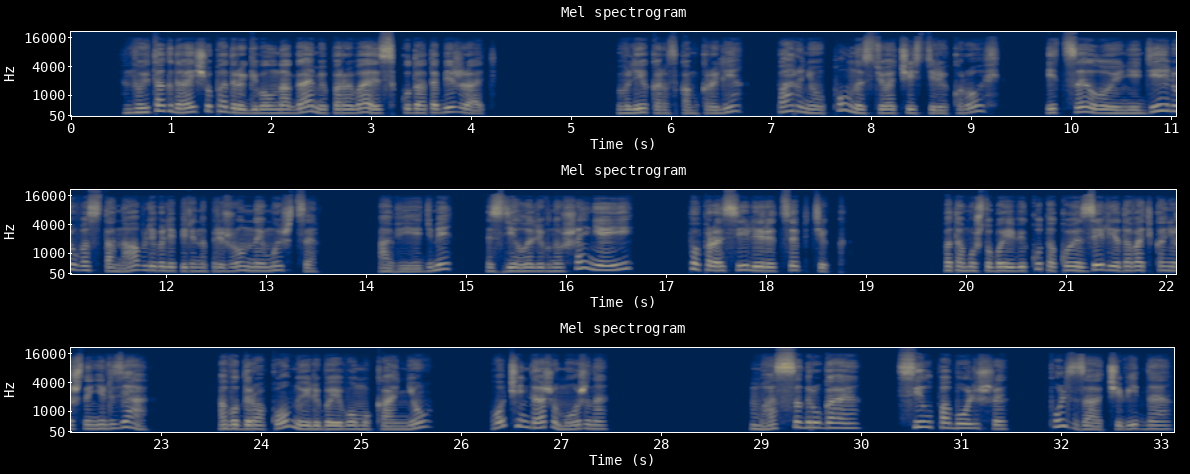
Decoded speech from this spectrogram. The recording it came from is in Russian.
но и тогда еще подрыгивал ногами, порываясь куда-то бежать. В лекарском крыле парню полностью очистили кровь и целую неделю восстанавливали перенапряженные мышцы, а ведьме сделали внушение и попросили рецептик. Потому что боевику такое зелье давать, конечно, нельзя, а вот дракону или боевому коню очень даже можно. Масса другая, сил побольше, польза очевидная.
